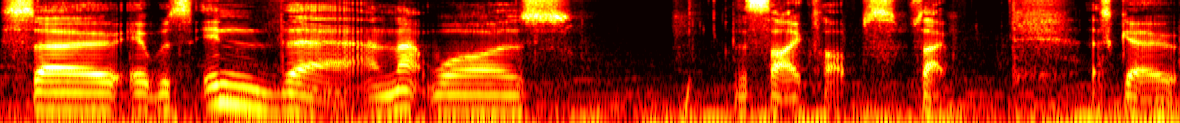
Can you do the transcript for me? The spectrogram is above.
So it was in there, and that was the Cyclops. So let's go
